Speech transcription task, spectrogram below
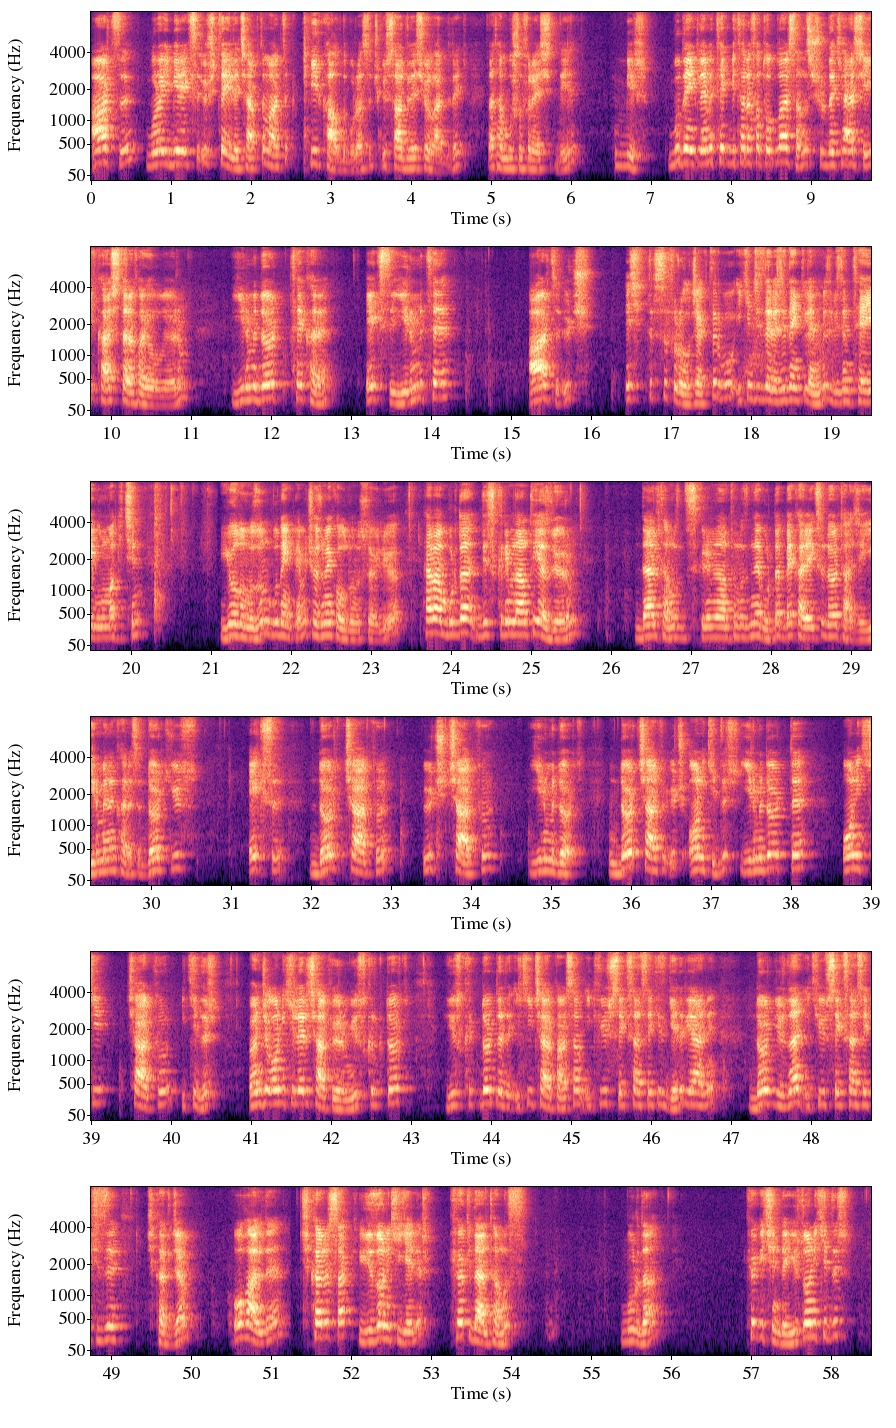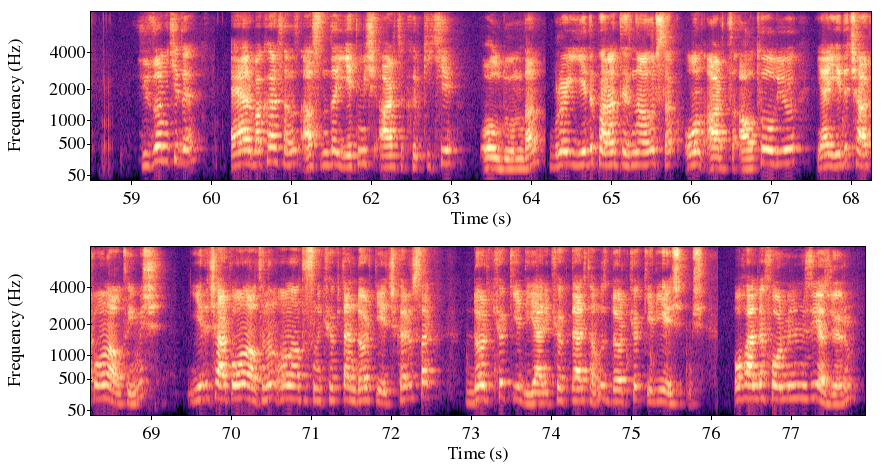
Artı burayı 1 eksi 3t ile çarptım artık 1 kaldı burası. Çünkü sadeleşiyorlar direkt. Zaten bu sıfıra eşit değil. 1. Bu denklemi tek bir tarafa toplarsanız şuradaki her şeyi karşı tarafa yolluyorum. 24t kare eksi 20t artı 3 eşittir 0 olacaktır. Bu ikinci derece denklemimiz bizim t'yi bulmak için yolumuzun bu denklemi çözmek olduğunu söylüyor. Hemen burada diskriminantı yazıyorum. Deltamız, diskriminantımız ne burada? b kare eksi 4ac. 20'nin karesi 400 eksi 4 çarpı 3 çarpı 24. 4 çarpı 3 12'dir. 24 de 12 çarpı 2'dir. Önce 12'leri çarpıyorum. 144. 144 ile de 2'yi çarparsam 288 gelir. Yani 400'den 288'i çıkaracağım. O halde çıkarırsak 112 gelir. Kök deltamız burada. Kök içinde 112'dir. 112 de eğer bakarsanız aslında 70 artı 42 olduğundan burayı 7 parantezine alırsak 10 artı 6 oluyor. Yani 7 çarpı 16'ymış. 7 çarpı 16'nın 16'sını kökten 4 diye çıkarırsak 4 kök 7 yani kök deltamız 4 kök 7'ye eşitmiş. O halde formülümüzü yazıyorum.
